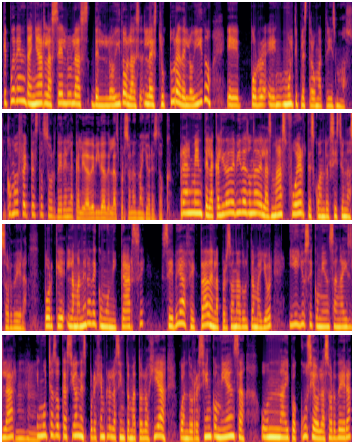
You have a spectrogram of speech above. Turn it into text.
que pueden dañar las células del oído, la estructura del oído por múltiples traumatismos. ¿Cómo afecta esta sordera en la calidad de vida de las personas mayores, Doc? Realmente la calidad de vida es una de las más fuertes cuando existe una sordera, porque la manera de comunicarse se ve afectada en la persona adulta mayor y ellos se comienzan a aislar. En muchas ocasiones, por ejemplo, la sintomatología, cuando recién comienza una hipocusia o la sordera,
